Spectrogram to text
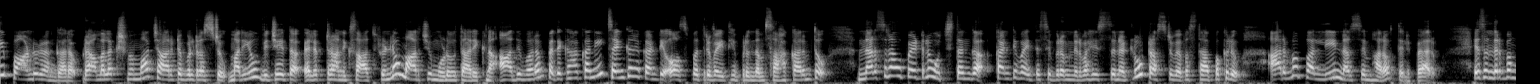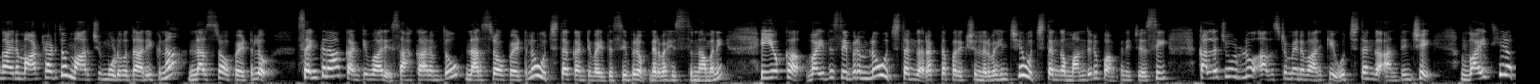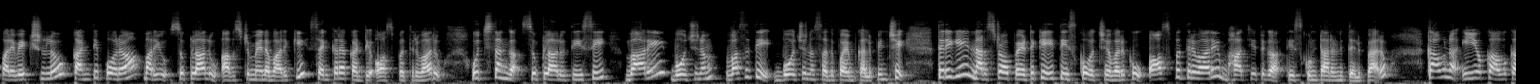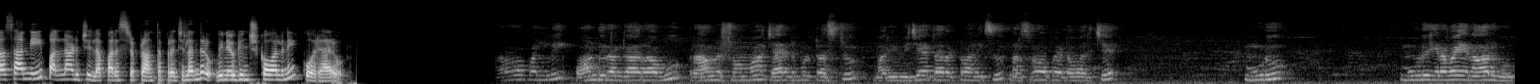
అరవపల్లి పాండురంగారావు రామలక్ష్మమ్మ చారిటబుల్ ట్రస్ట్ మరియు విజేత ఎలక్ట్రానిక్స్ ఆధ్వర్యంలో మార్చి మూడవ తారీఖున ఆదివారం పెదకాకని శంకర కంటి ఆసుపత్రి వైద్య బృందం సహకారంతో నరసరావుపేటలో ఉచితంగా కంటి వైద్య శిబిరం నిర్వహిస్తున్నట్లు ట్రస్ట్ వ్యవస్థాపకులు అరవపల్లి నరసింహారావు తెలిపారు. ఈ సందర్భంగా ఆయన మాట్లాడుతూ మార్చి మూడవ తారీఖున నరసరావుపేటలో శంకర కంటివారి సహకారంతో నరసరావుపేటలో ఉచిత కంటి వైద్య శిబిరం నిర్వహిస్తున్నామని ఈ యొక్క వైద్య శిబిరంలో ఉచితంగా రక్త పరీక్షలు నిర్వహించి ఉచితంగా మందులు పంపిణీ చేసి కళ్ళజోడ్లు అవసరమైన వారికి ఉచితంగా అందించి వైద్యుల పర్యవేక్షణలో కంటిపోర మరియు శుక్లాలు అవసరమైన వారికి శంకర కంటి ఆసుపత్రి వారు ఉచితంగా శుక్లాలు తీసి వారే భోజనం వసతి భోజన సదుపాయం కల్పించి తిరిగి నరసరావుపేటకి తీసుకువచ్చే వరకు ఆసుపత్రి వారే బాధ్యతగా తీసుకుంటారని తెలిపారు. కావున ఈ యొక్క అవకాశాన్ని పల్నాడు జిల్లా పరిసర ప్రాంత ప్రజలందరూ వినియోగించుకోవాలని కోరారు. అరవపల్లి పాండురంగారావు రామలక్ష్మమ్మ చారిటబుల్ ట్రస్ట్ మరియు విజేత ఎలక్ట్రానిక్స్ నర్సరావుపేట వారిచే మూడు మూడు ఇరవై నాలుగు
